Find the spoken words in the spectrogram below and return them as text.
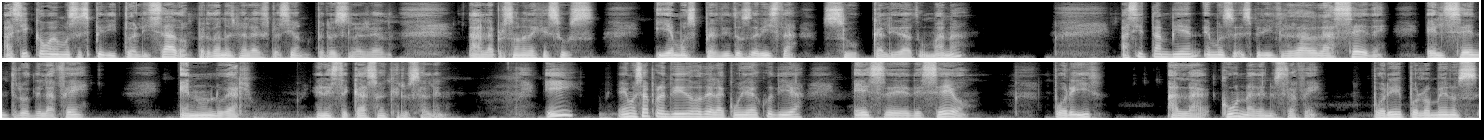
así como hemos espiritualizado, perdónenme la expresión, pero es la realidad, a la persona de Jesús y hemos perdido de vista su calidad humana, así también hemos espiritualizado la sede, el centro de la fe en un lugar, en este caso en Jerusalén. Y hemos aprendido de la comunidad judía ese deseo por ir a la cuna de nuestra fe, por ir por lo menos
